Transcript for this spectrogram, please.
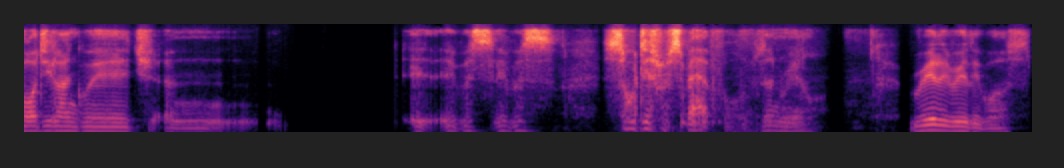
body language, and it, it was it was so disrespectful. It was unreal, really, really was.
